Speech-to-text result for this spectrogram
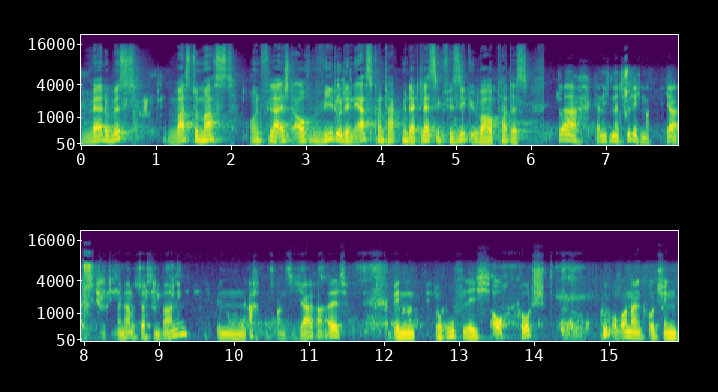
wer du bist, was du machst und vielleicht auch, wie du den Erstkontakt mit der Classic Physik überhaupt hattest. Klar, kann ich natürlich machen. Ja, ich, mein Name ist Justin Warning. Ich bin 28 Jahre alt, bin beruflich auch Coach, also auch Online-Coaching,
